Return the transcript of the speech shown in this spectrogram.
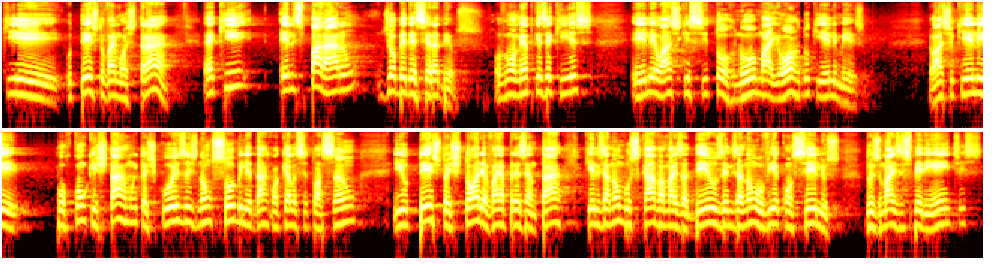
que o texto vai mostrar é que eles pararam de obedecer a Deus. Houve um momento que Ezequias, ele eu acho que se tornou maior do que ele mesmo. Eu acho que ele, por conquistar muitas coisas, não soube lidar com aquela situação, e o texto, a história vai apresentar que ele já não buscava mais a Deus, ele já não ouvia conselhos dos mais experientes.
